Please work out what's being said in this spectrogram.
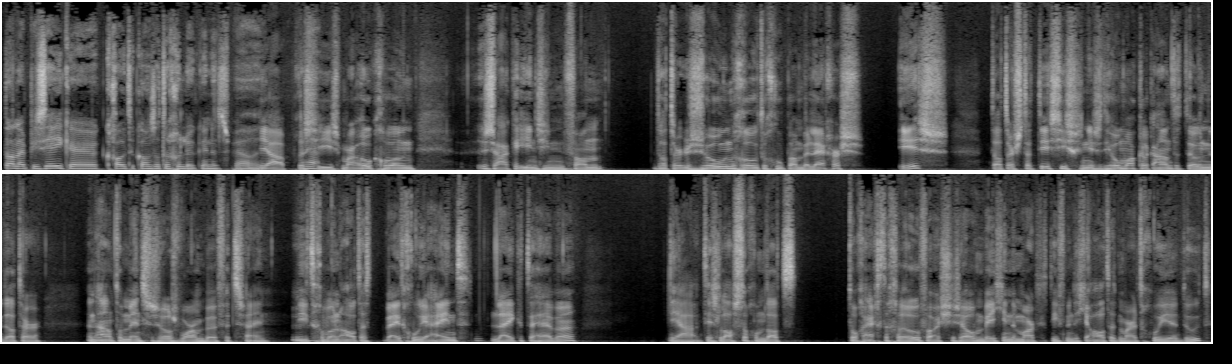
Dan heb je zeker grote kans dat er geluk in het spel is. ja, precies. Maar ook gewoon zaken inzien van dat er zo'n grote groep aan beleggers is. Dat er statistisch gezien is het heel makkelijk aan te tonen dat er een aantal mensen zoals Warren Buffett zijn. Die het Mhm. gewoon altijd bij het goede eind lijken te hebben. Ja, het is lastig om dat toch echt te geloven als je zelf een beetje in de markt actief bent. Dat je altijd maar het goede doet.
